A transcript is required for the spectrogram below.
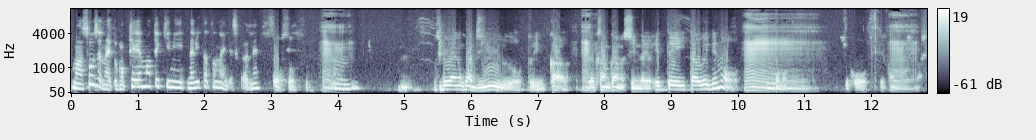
まあそうじゃないともうテーマ的に成り立たないんですからね。そうそうそう。うん、それぐらいの自由度というか、お客さんからの信頼を得ていた上でのこの手法っていう感じがしまし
